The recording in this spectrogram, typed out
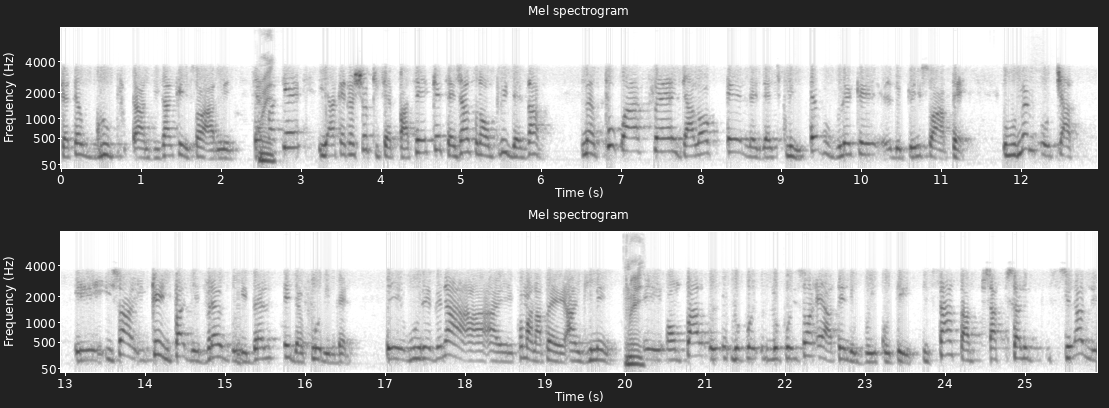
certains groupes en disant qu'ils sont armés C'est parce qu'il y a quelque chose qui s'est passé, que ces gens n'ont plus des armes. Mais pourquoi faire dialogue et les exclure Et vous voulez que le pays soit en paix Ou même au Tchad, et ils sont, qu'ils parlent de vrais rebelles et de faux rebelles. Et vous revenez à, comment on appelle, en Guinée, et on parle, euh, l'opposition est en train de boycotter. Et ça, ça, ça, ça cela ne,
